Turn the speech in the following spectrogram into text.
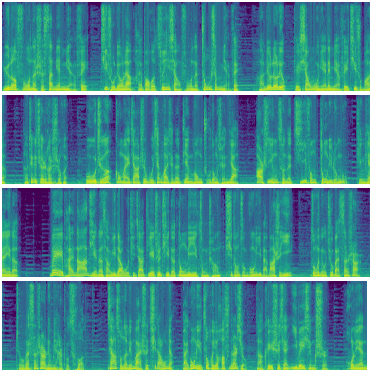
娱乐服务呢是三年免费，基础流量还有包括尊享服务呢终身免费。啊六六六，这享五年的免费基础保养。啊，这个确实很实惠，五折购买价值五千块钱的电控主动悬架，二十英寸的疾风动力轮毂，挺便宜的。魏牌拿铁呢，采用 1.5T 加 DHT 的动力总成，系统总功率181，综合扭932，这532牛米还是不错的。加速呢，零百是7.5秒，百公里综合油耗4.9，啊，可以实现 EV 行驶、互联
